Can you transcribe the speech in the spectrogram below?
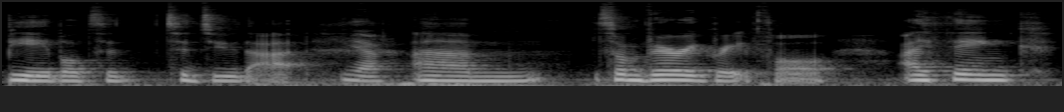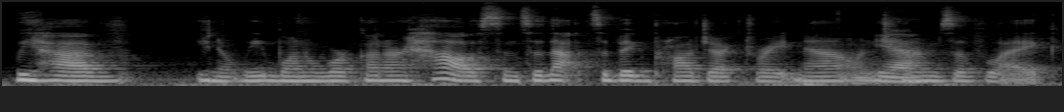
be able to to do that. Yeah. Um, so I'm very grateful. I think we have, you know, we want to work on our house. And so that's a big project right now in Yeah. terms of like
